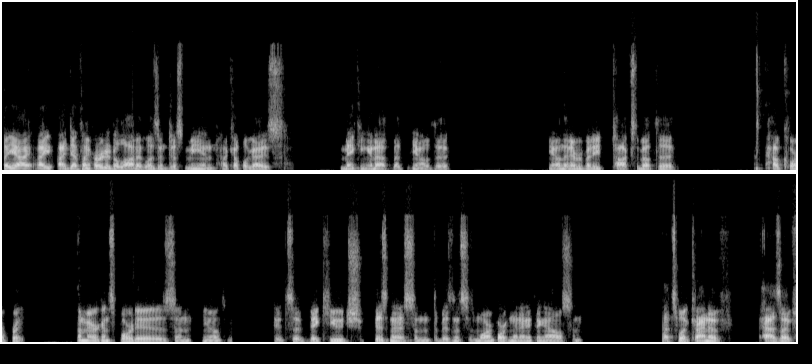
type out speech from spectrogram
but yeah, I, I definitely heard it a lot. It wasn't just me and a couple guys making it up, but you know, the you know then everybody talks about the how corporate american sport is and you know it's a big huge business and the business is more important than anything else. And that's what kind of as i've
